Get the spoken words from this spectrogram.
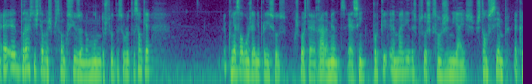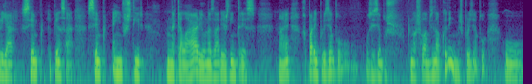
É, é, de resto, isto é uma expressão que se usa no mundo do estudo da sobredotação, que é Conhece algum gênio preguiçoso? A resposta é raramente, é assim, porque a maioria das pessoas que são geniais estão sempre a criar, sempre a pensar, sempre a investir naquela área ou nas áreas de interesse, não é? Reparem, por exemplo, os exemplos que nós falámos ainda há bocadinho, mas, por exemplo, o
